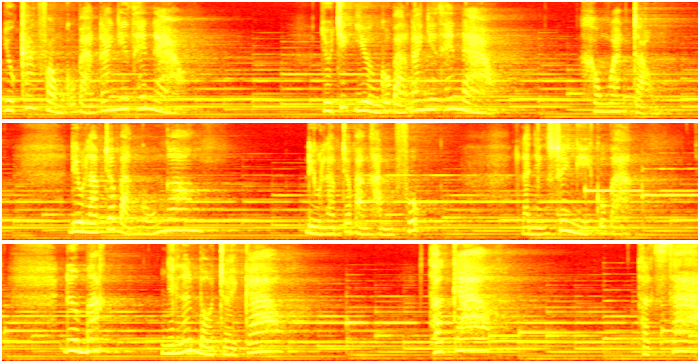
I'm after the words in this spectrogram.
Dù căn phòng của bạn đang như thế nào, dù chiếc giường của bạn đang như thế nào, không quan trọng điều làm cho bạn ngủ ngon, điều làm cho bạn hạnh phúc là những suy nghĩ của bạn. Đưa mắt nhìn lên bầu trời cao, thật cao, thật xa.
